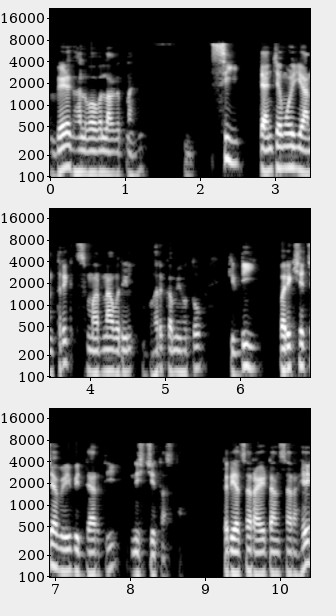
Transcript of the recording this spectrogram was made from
वेळ घालवावा लागत नाही. सी त्यांच्यामुळे यांत्रिक स्मरणावरील भर कमी होतो की डी परीक्षेच्या वेळी विद्यार्थी निश्चित असतात. तर याचा राईट आन्सर आहे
